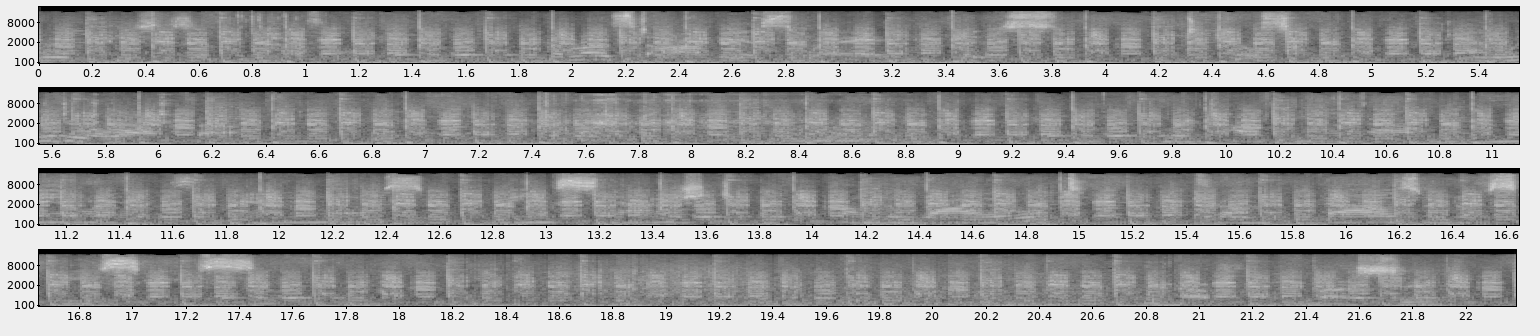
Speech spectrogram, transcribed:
remove pieces of the puzzle. The most obvious way is to kill something, and we do a lot of that. We're talking about millions of animals being snatched from the wild from thousands of species. massive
